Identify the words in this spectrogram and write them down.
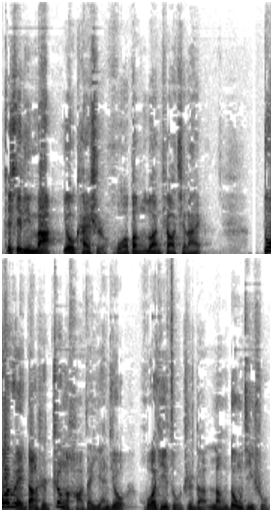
这些林蛙又开始活蹦乱跳起来。多瑞当时正好在研究活体组织的冷冻技术。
